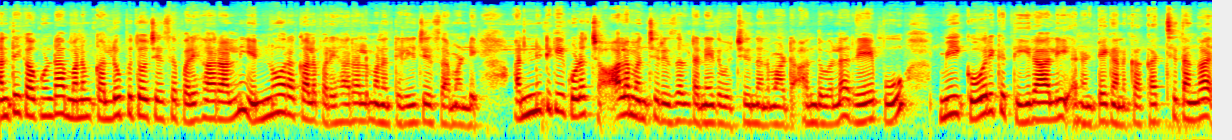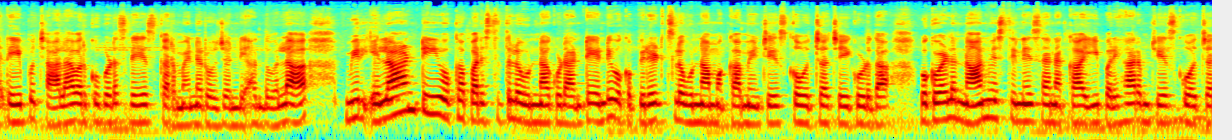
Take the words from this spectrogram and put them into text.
అంతేకాకుండా మనం కల్లుప్పుతో చేసే పరిహారాలని ఎన్నో రకాల పరిహారాలు మనం తెలియజేశామండి. అన్నిటికీ కూడా చాలా మంచి రిజల్ట్ అనేది వచ్చిందనమాట. అందువల్ల రేపు మీ కోరిక తీరాలి అని అంటే కనుక ఖచ్చితంగా రేపు చాలా వరకు కూడా శ్రేయస్కరమైన రోజు అండి అందువల్ల మీరు ఎలాంటి ఒక పరిస్థితిలో ఉన్నా కూడా అంటే అండి ఒక పీరియడ్స్లో ఉన్నామక్క మేము చేసుకోవచ్చా చేయకూడదా? ఒకవేళ నాన్ వెజ్ తినేసానక్క ఈ పరిహారం చేసుకోవచ్చా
